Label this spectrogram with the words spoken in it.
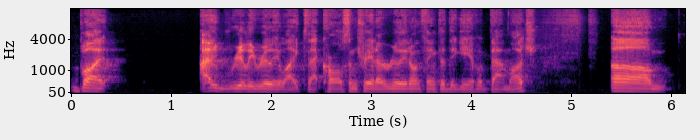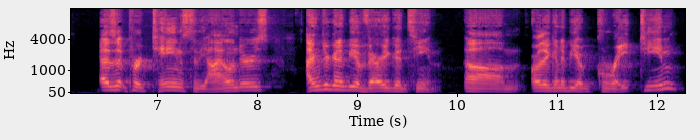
But I really, really liked that Karlsson trade. I really don't think that they gave up that much. Um, as it pertains to the Islanders, I think they're going to be a very good team. Um, are they going to be a great team?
